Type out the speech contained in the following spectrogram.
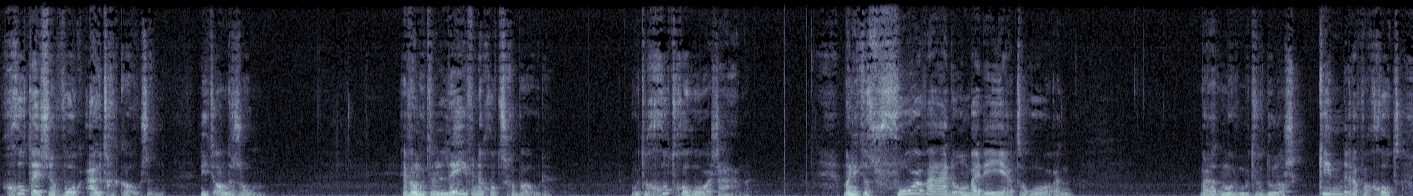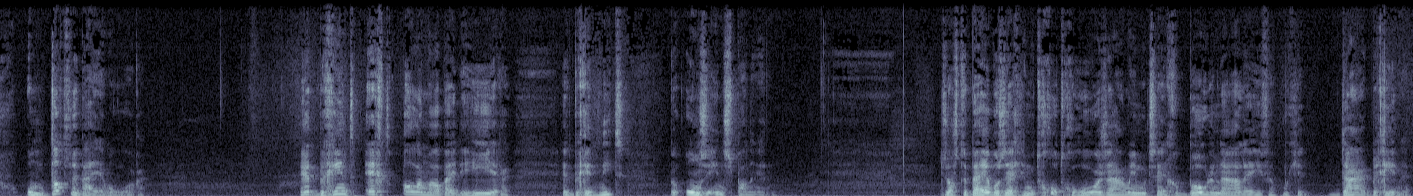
God heeft zijn volk uitgekozen, niet andersom. En we moeten leven naar Gods geboden. We moeten God gehoorzamen. Maar niet als voorwaarde om bij de Heer te horen. Maar dat moeten we doen als kinderen van God, omdat we bij Hem horen. Het begint echt allemaal bij de Heer. Het begint niet bij onze inspanningen. Dus als de Bijbel zegt je moet God gehoorzamen, je moet zijn geboden naleven, moet je daar beginnen.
